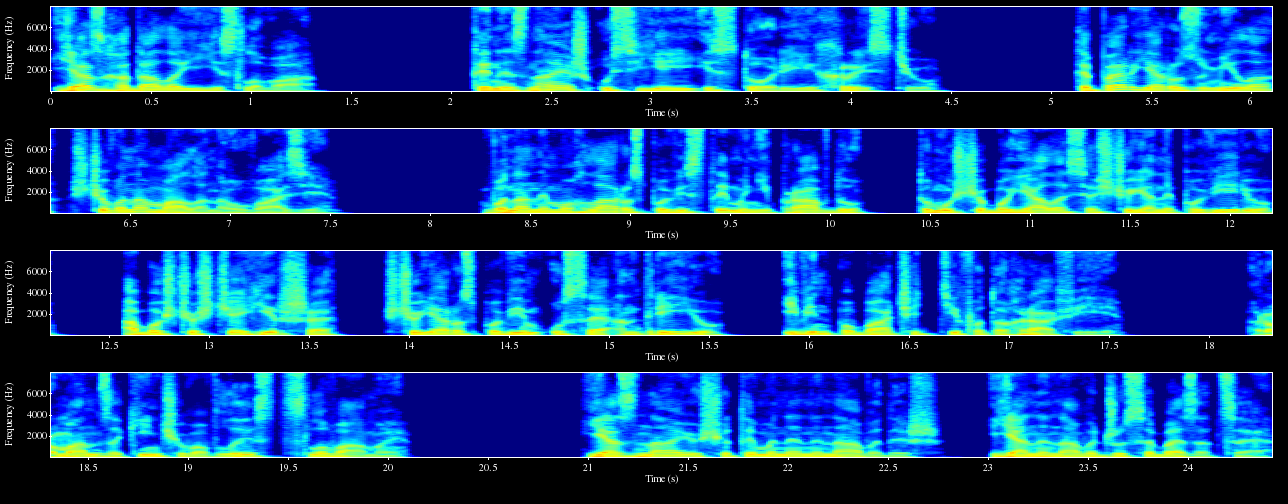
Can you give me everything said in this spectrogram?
Я згадала її слова Ти не знаєш усієї історії, Христю. Тепер я розуміла, що вона мала на увазі. Вона не могла розповісти мені правду, тому що боялася, що я не повірю, або що ще гірше, що я розповім усе Андрію, і він побачить ті фотографії. Роман закінчував лист словами Я знаю, що ти мене ненавидиш, я ненавиджу себе за це.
